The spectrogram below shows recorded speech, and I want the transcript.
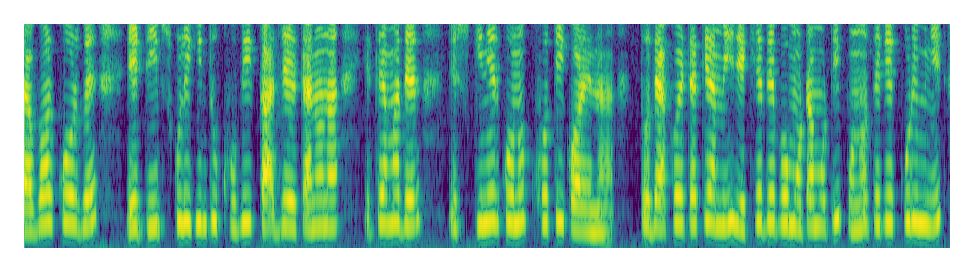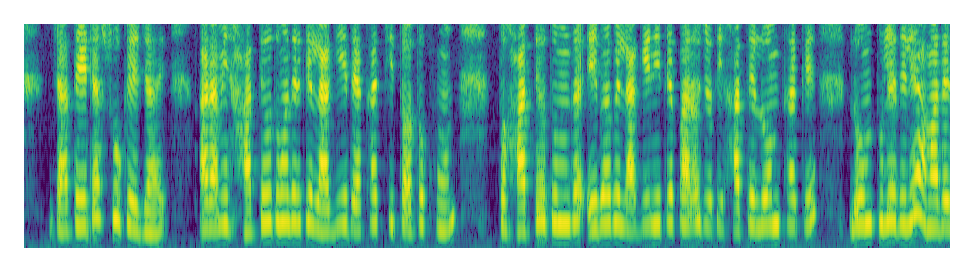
ব্যবহার করবে। এই টিপসগুলি কিন্তু খুবই কাজের, কেননা এতে আমাদের স্কিনের কোনো ক্ষতি করে না। তো দেখো এটাকে আমি রেখে দেব মোটামুটি পনেরো থেকে কুড়ি মিনিট যাতে এটা শুকে যায়। আর আমি হাতেও তোমাদেরকে লাগিয়ে দেখাচ্ছি ততক্ষণ। তো হাতেও তোমরা এভাবে লাগিয়ে নিতে পারো, যদি হাতে লোম থাকে, লোম তুলে দিলে আমাদের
